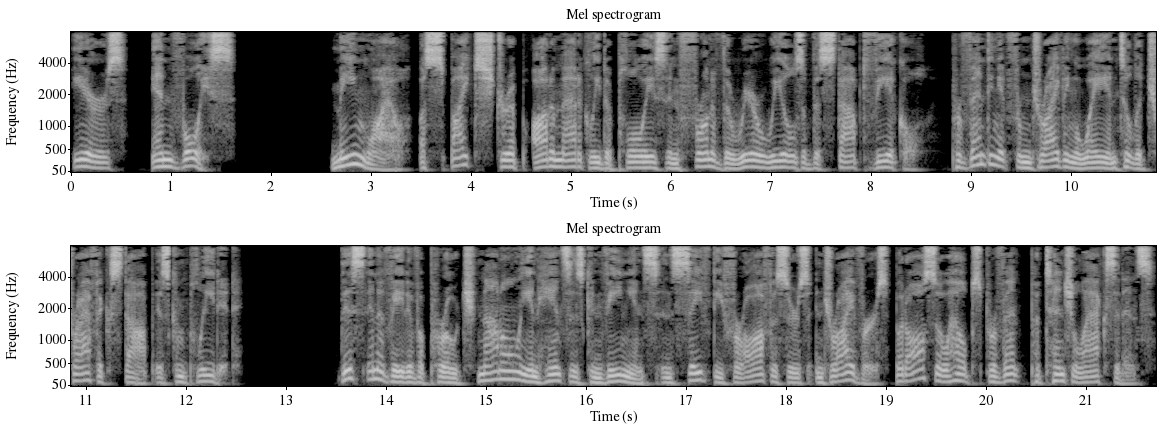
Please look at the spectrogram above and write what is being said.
ears, and voice. Meanwhile, a spiked strip automatically deploys in front of the rear wheels of the stopped vehicle, preventing it from driving away until the traffic stop is completed. This innovative approach not only enhances convenience and safety for officers and drivers but also helps prevent potential accidents.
